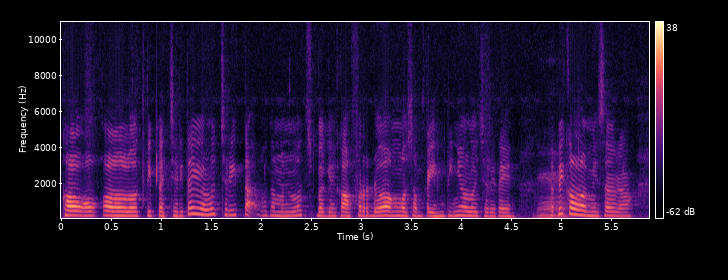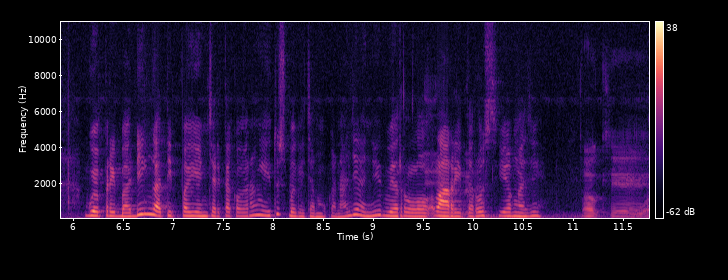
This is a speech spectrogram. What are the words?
kalau kalau lo tipe cerita ya lo cerita ke temen lo sebagai cover doang. Lo sampai intinya lo ceritain. Tapi kalau misalnya gue pribadi nggak tipe yang cerita ke orang ya itu sebagai cambukan aja anjir biar lo lari terus ya nggak sih? Oke.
